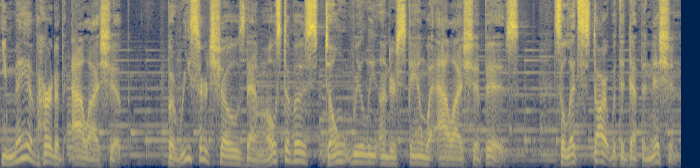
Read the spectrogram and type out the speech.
You may have heard of allyship but research shows that most of us don't really understand what allyship is. So let's start with the definition.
